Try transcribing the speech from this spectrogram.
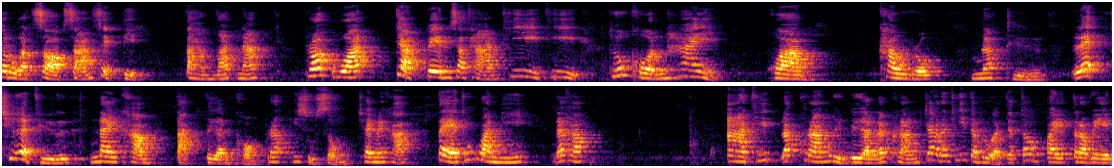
ตรวจสอบสารเสพติดตามวัดนะ เพราะวัดจะเป็นสถานที่ที่ทุกคนให้ความ เคารพนับถือ และเชื่อถือในคำตักเตือนของพระพิสุสงฆ์ใช่ไหมคะ แต่ทุกวันนี้นะคะอาทิตย์ละครั้งหรือเดือนละครั้งเจ้าหน้าที่ตำรวจจะต้องไปตระเวน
